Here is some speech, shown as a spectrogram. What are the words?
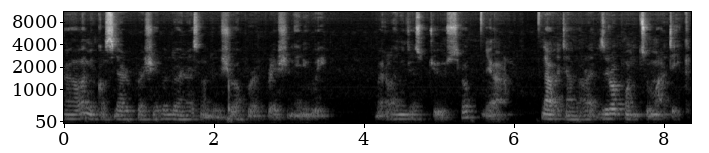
Uh, let me consider refreshing even though I know it's not to show up refreshing anyway. But let me just do so. Yeah. Now it has arrived 0.2 matic.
